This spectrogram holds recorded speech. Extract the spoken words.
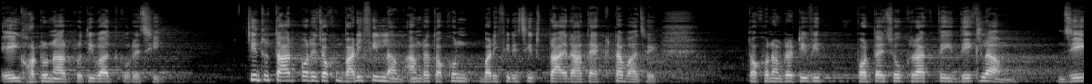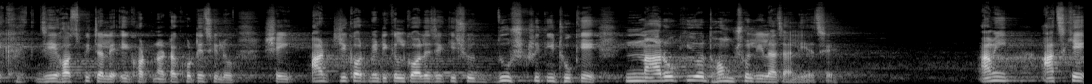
এই ঘটনার প্রতিবাদ করেছি। কিন্তু তারপরে যখন বাড়ি ফিরলাম, আমরা তখন বাড়ি ফিরেছি প্রায় রাত একটা বাজে। তখন আমরা টিভি পর্দায় চোখ রাখতেই দেখলাম যে যে হসপিটালে এই ঘটনাটা ঘটেছিল, সেই আরজিকর মেডিকেল কলেজে কিছু দুষ্কৃতী ঢুকে নারকীয় ধ্বংসলীলা চালিয়েছে। আমি আজকে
